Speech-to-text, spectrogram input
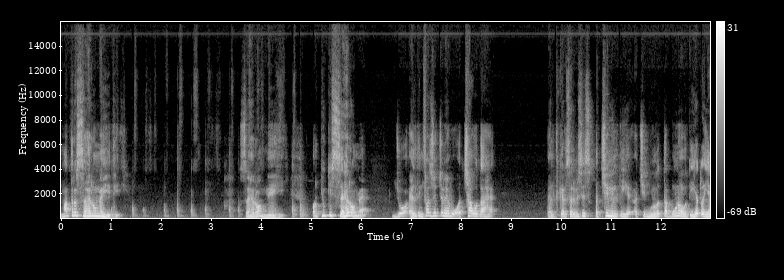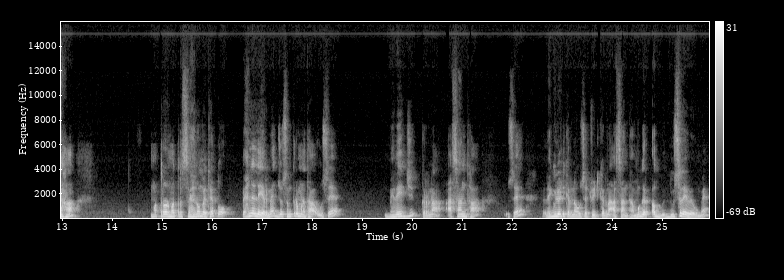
मात्र शहरों में ही थी। शहरों में ही। और क्योंकि शहरों में जो हेल्थ इंफ्रास्ट्रक्चर है, वो अच्छा होता है। हेल्थ केयर सर्विसेज़ अच्छी मिलती है, अच्छी गुणवत्तापूर्ण होती है। तो यहाँ मात्र और मात्र शहरों में थे तो पहले लेयर में जो संक्रमण था, उसे मैनेज करना आसान था। उसे रेगुलेट करना, उसे ट्रीट करना आसान था। मगर अब दूसरे वेव में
